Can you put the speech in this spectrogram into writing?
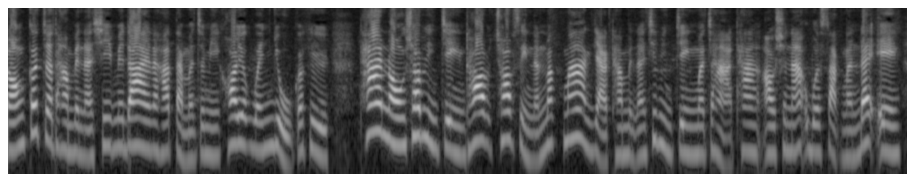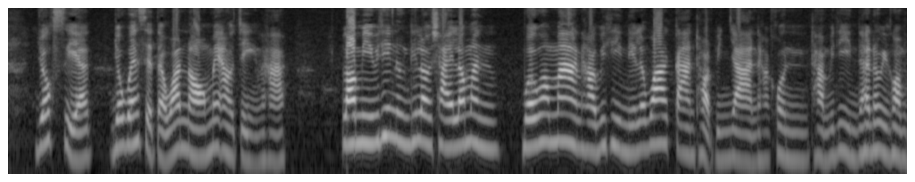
น้องก็จะทำเป็นอาชีพไม่ได้นะคะ แต่มันจะมีข้อยกเว้นอยู่ก็คือ ถ้าน้องชอบจริงๆชอบชอบสิ่งนั้นมากๆ อยากทำเป็นอาชีพจริง ๆ มาจะหาทางเอาชนะอุปสรรคนั้นได้เอง ยกเสียยกเว้นเสียแต่ว่าน้องไม่เอาจริงนะคะ เรามีวิธีหนึ่งที่เราใช้แล้วมัน work มากๆนะคะวิธีนี้เรียกว่าการถอดวิญญาณนะคะ คนทำวิธีนี้ต้องมีความ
